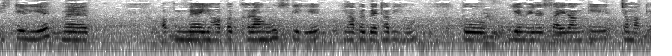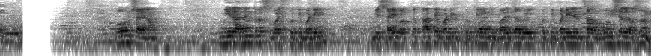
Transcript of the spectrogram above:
इसके लिए मैं अब मैं यहाँ पर खड़ा हूँ, इसके लिए यहाँ पर बैठा भी हूँ। तो ये मेरे साई राम की चमक है। ओम साईराम, मी राजेंद्र सुभाष खोती पाटील, मी साई भक्त ताते पाटील खोते आणि बायजाबाई खोती पाटील यांचा वंशज असून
